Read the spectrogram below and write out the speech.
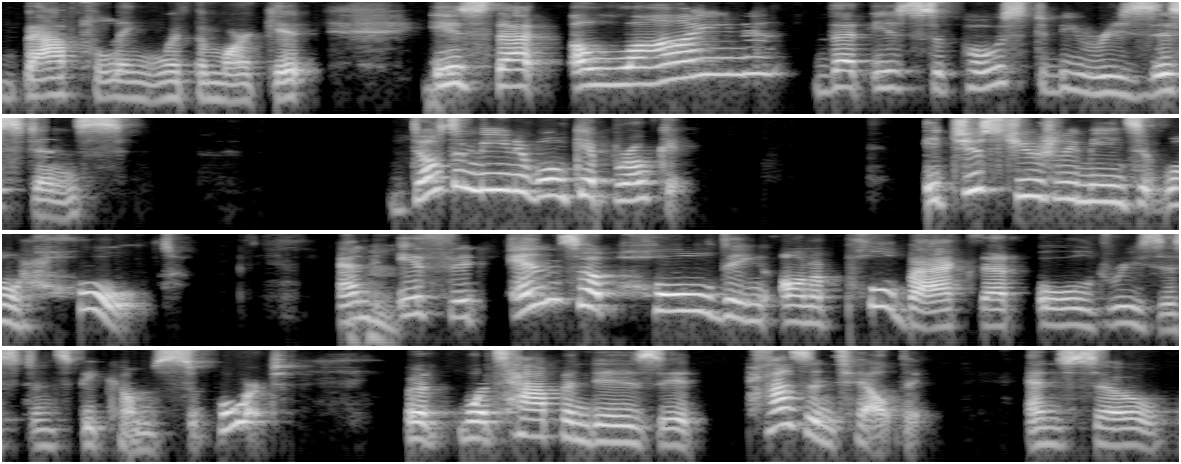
battling with the market is that a line that is supposed to be resistance doesn't mean it won't get broken. it just usually means it won't hold. And mm-hmm. if it ends up holding on a pullback, that old resistance becomes support. But what's happened is it hasn't held it. And so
